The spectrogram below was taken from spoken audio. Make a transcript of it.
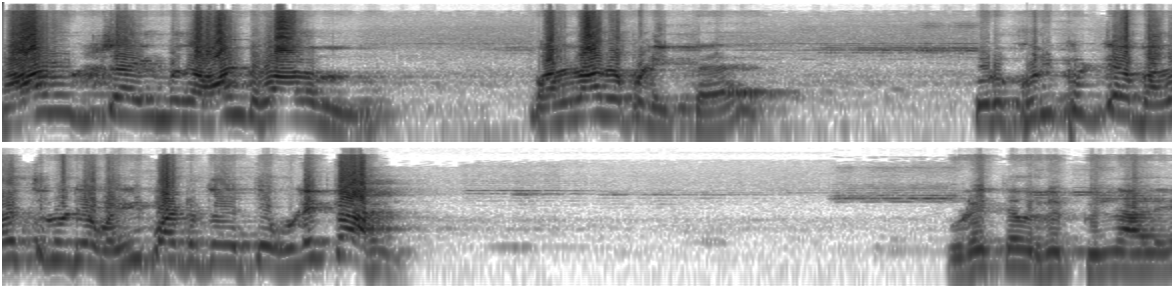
நானூற்றி ஐம்பது ஆண்டு காலம் வரலாறு படைத்த ஒரு குறிப்பிட்ட மதத்தினுடைய வழிபாட்டு தலத்தை உடைத்தார்கள். உடைத்தவர்கள் பின்னாலே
